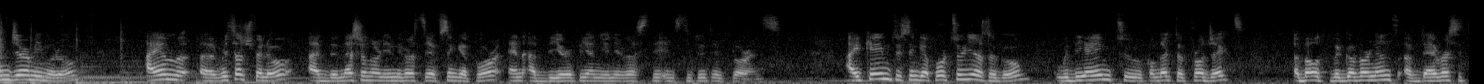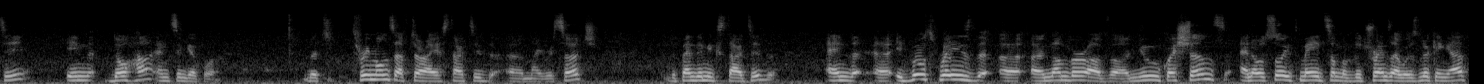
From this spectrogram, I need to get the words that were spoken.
am Jérémie Molho. I am a research fellow at the National University of Singapore and at the European University Institute in Florence. I came to Singapore two years ago with the aim to conduct a project about the governance of diversity in Doha and Singapore. But three months after I started uh, my research, the pandemic started and uh, it both raised uh, a number of uh, new questions and also it made some of the trends I was looking at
